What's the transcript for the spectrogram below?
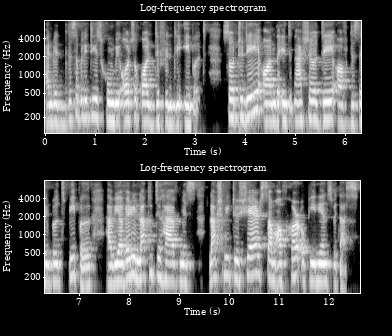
and with disabilities, whom we also call differently abled. So, today, on the International Day of Disabled People, uh, we are very lucky to have Miss Lakshmi to share some of her opinions with us.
